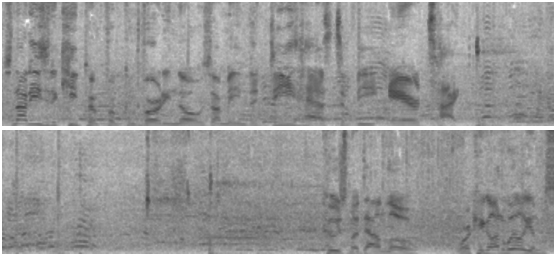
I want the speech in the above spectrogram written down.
It's not easy to keep him from converting those. I mean, the D has to be airtight. Kuzma down low. Working on Williams.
